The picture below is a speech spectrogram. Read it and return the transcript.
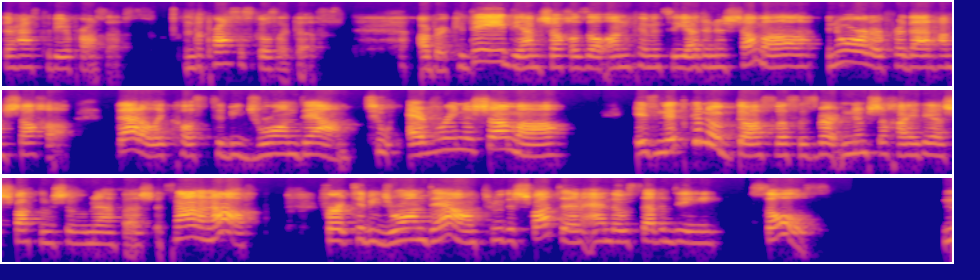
There has to be a process. And the process goes like this. In order for that hamshacha, that alikos to be drawn down to every neshama, is nit genug das, was nefesh. It's not enough for it to be drawn down through the shvatim and those 70 souls. They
